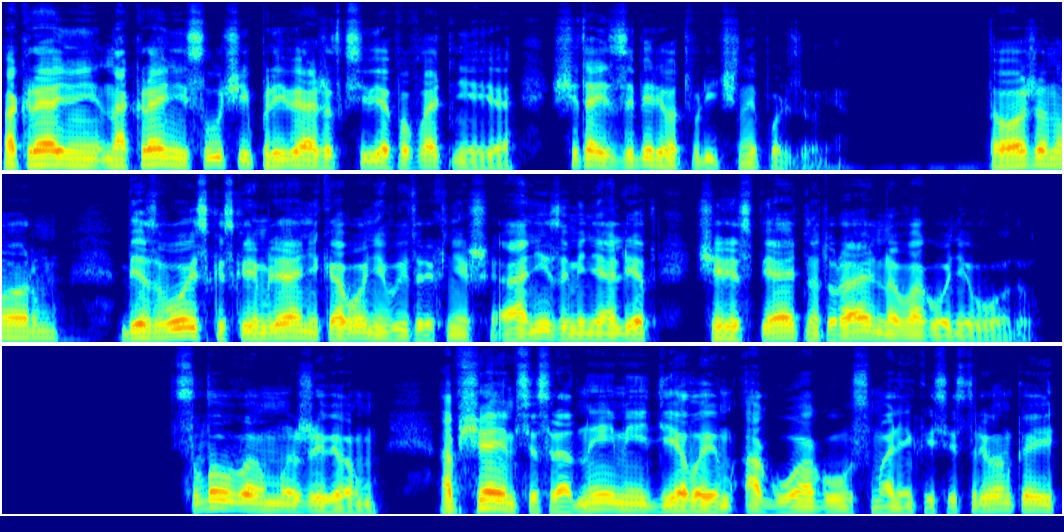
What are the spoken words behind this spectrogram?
По крайней, на крайний случай привяжет к себе поплотнее, считай, заберет в личное пользование. Тоже норм. Без войск из Кремля никого не вытряхнешь, а они за меня лет через пять натурально в вагоне в воду. Словом, живем. Общаемся с родными, делаем агу-агу с маленькой сестренкой,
